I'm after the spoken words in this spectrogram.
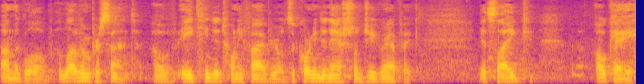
on the globe. 11% of 18 to 25 year olds, according to National Geographic. It's like, okay,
